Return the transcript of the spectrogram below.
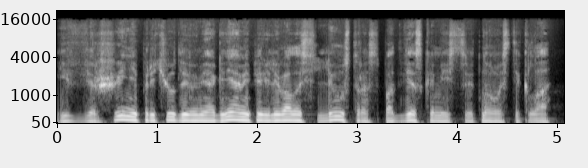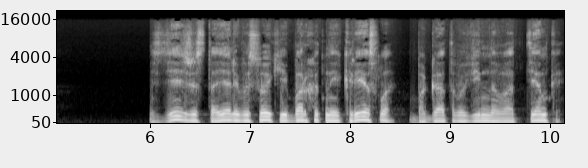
и в вершине причудливыми огнями переливалась люстра с подвесками из цветного стекла. Здесь же стояли высокие бархатные кресла богатого винного оттенка.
